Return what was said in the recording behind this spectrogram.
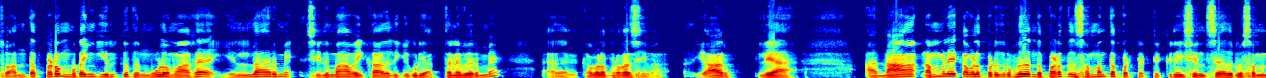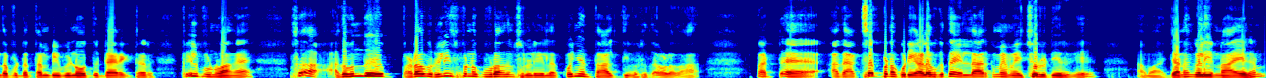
ஸோ அந்த படம் முடங்கி இருக்கிறதன் மூலமாக எல்லாருமே சினிமாவை காதலிக்கக்கூடிய அத்தனை பேருமே அதை கவலைப்பட தான் செய்வாங்க யாரும் இல்லையா? நான் நம்மளே கவலைப்படுகிற பொழுது அந்த படத்தில் சம்மந்தப்பட்ட டெக்னீஷியன்ஸ் அதோட சம்மந்தப்பட்ட தம்பி வினோத் டைரக்டர் ஃபீல் பண்ணுவாங்க. ஸோ அது வந்து படம் ரிலீஸ் பண்ணக்கூடாதுன்னு சொல்லல கொஞ்சம் தாழ்த்தி வருது அவ்வளோதான் பட் அதை அக்செப்ட் பண்ணக்கூடிய அளவுக்கு தான் எல்லாருக்குமே மெச்சூரிட்டி இருக்குது ஆமாம் ஜனங்களின் நாயகன்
